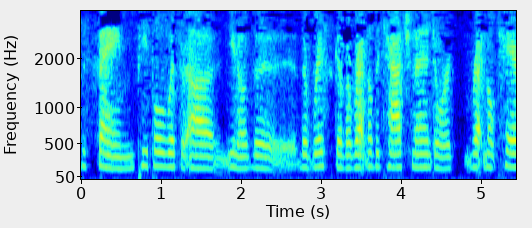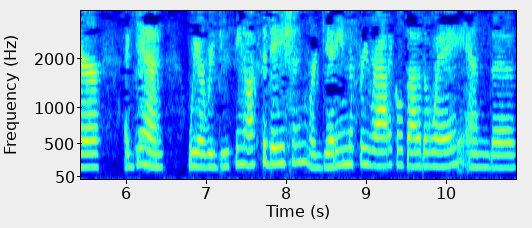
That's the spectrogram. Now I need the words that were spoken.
the same. People with, uh, you know, the the risk of a retinal detachment or retinal tear. Again, we are reducing oxidation, we're getting the free radicals out of the way, and the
